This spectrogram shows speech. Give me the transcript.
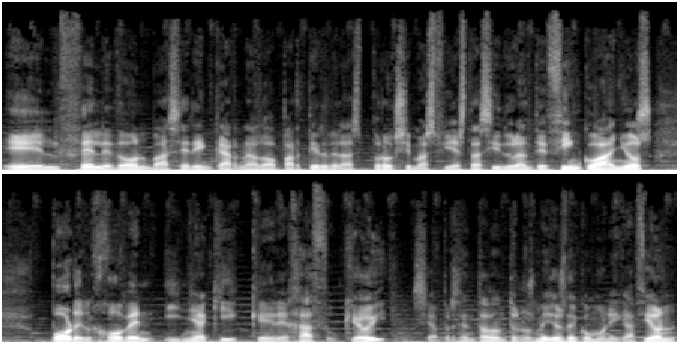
El Celedón va a ser encarnado a partir de las próximas fiestas y durante cinco años por el joven Iñaki Querejazu, que hoy se ha presentado ante los medios de comunicación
